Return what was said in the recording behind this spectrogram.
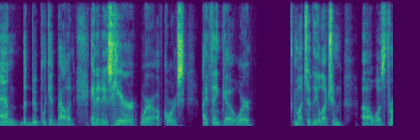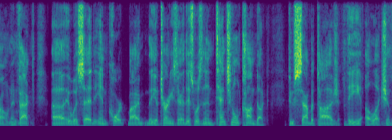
and the duplicate ballot. And it is here where, of course, I think uh, where much of the election uh, was thrown. In fact, uh, it was said in court by the attorneys there this was an intentional conduct to sabotage the election.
